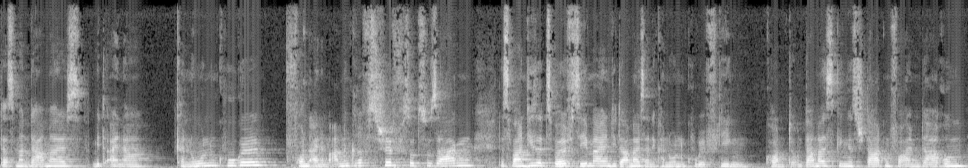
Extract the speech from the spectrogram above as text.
dass man damals mit einer Kanonenkugel von einem Angriffsschiff sozusagen, das waren diese zwölf Seemeilen, die damals eine Kanonenkugel fliegen konnte. Und damals ging es Staaten vor allem darum,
